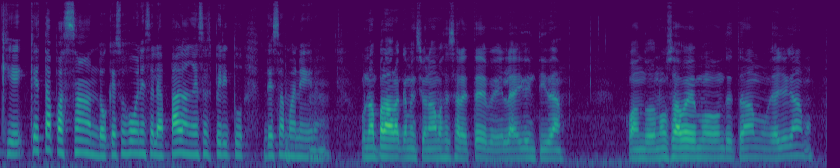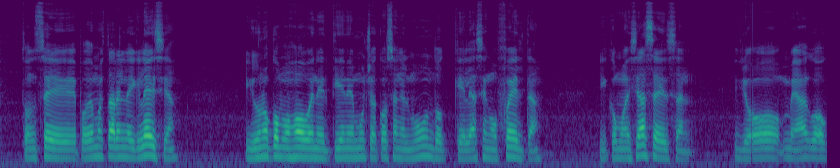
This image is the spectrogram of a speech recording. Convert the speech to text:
¿Qué, ¿Qué, está pasando que esos jóvenes se le apagan ese espíritu de esa manera? Una palabra que mencionamos es es la identidad. Cuando no sabemos dónde estamos, ya llegamos. Entonces podemos estar en la iglesia y uno como jóvenes tiene muchas cosas en el mundo que le hacen oferta. Y como decía César, yo me hago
